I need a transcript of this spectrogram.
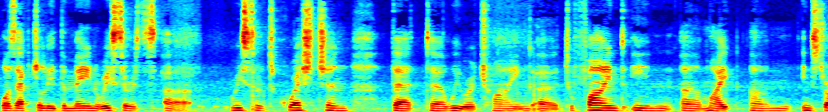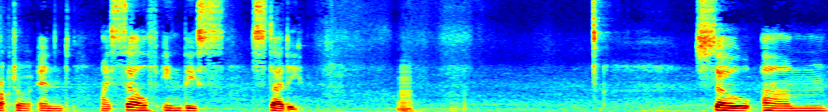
was actually the main research uh, research question that uh, we were trying uh, to find in uh, my um, instructor and myself in this study. So. Um,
